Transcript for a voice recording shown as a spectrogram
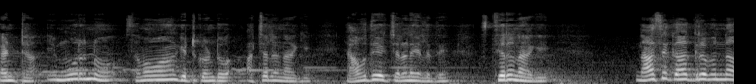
ಕಂಠ ಈ ಮೂರನ್ನು ಸಮವಾಗಿಟ್ಟುಕೊಂಡು ಅಚಲನಾಗಿ, ಯಾವುದೇ ಚಲನೆ ಇಲ್ಲದೆ ಸ್ಥಿರನಾಗಿ ನಾಸಿಕಾಗ್ರವನ್ನು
